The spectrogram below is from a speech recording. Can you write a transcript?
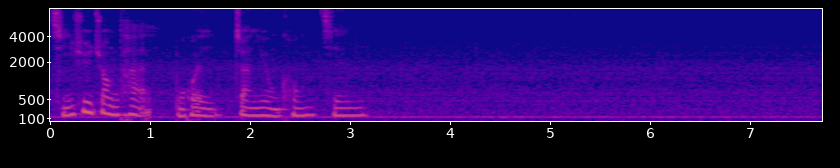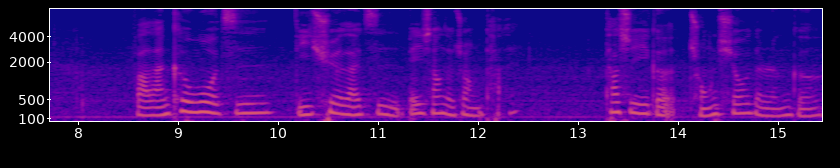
情绪状态不会占用空间。法兰克沃兹。的确来自悲伤的状态，他是一个重修的人格，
